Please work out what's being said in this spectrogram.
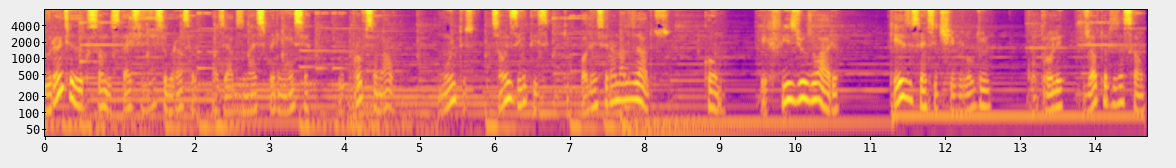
Durante a execução dos testes de segurança baseados na experiência do profissional, muitos são os itens que podem ser analisados, como perfis de usuário, case sensitive login, controle de autorização,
